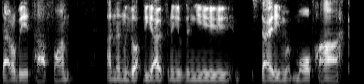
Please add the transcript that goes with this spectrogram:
That'll be a tough one. And then they've got the opening of the new stadium at Moore Park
